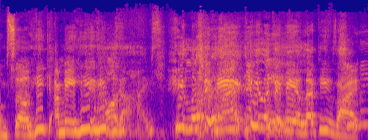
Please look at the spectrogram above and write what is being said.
Um. So he, I mean, he he, All got hyped. he looked at me. He looked at me and left. He was like, mean?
